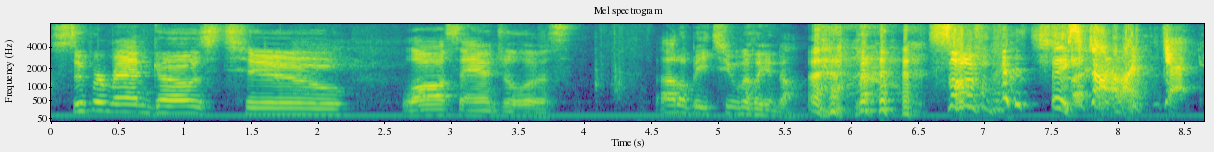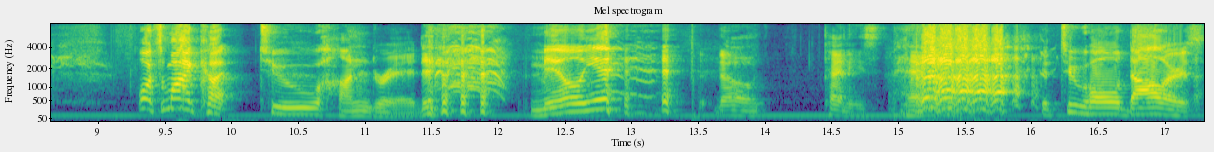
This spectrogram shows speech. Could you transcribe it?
Superman goes to Los Angeles. That'll be two million dollars. Son of a bitch! Hey, stop like that. What's my cut? 200 million? No, pennies. the two whole dollars.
